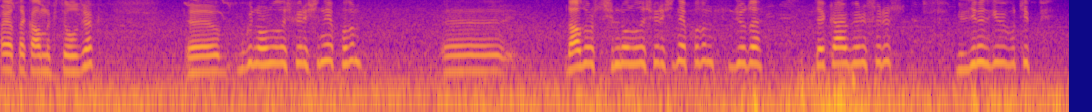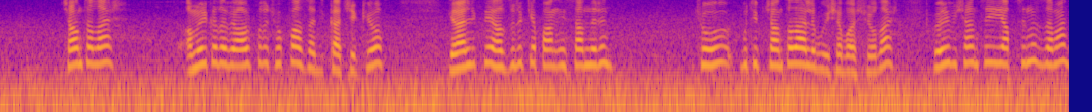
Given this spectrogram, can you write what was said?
hayatta kalma kiti olacak. Ee, bugün onun alışverişini yapalım. Ee, daha doğrusu şimdi onun alışverişini yapalım. Stüdyoda tekrar görüşürüz. Bildiğiniz gibi bu tip çantalar Amerika'da ve Avrupa'da çok fazla dikkat çekiyor. Genellikle hazırlık yapan insanların çoğu bu tip çantalarla bu işe başlıyorlar. Böyle bir çantayı yaptığınız zaman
